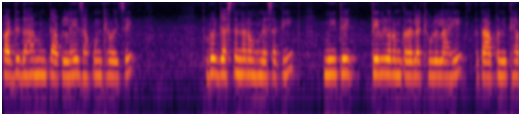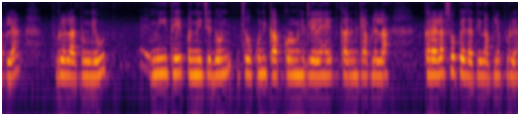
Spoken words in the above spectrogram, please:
पाच ते दहा मिनटं आपल्याला हे झाकून ठेवायचं आहे. थोडं जास्त नरम होण्यासाठी मी इथे तेल गरम करायला ठेवलेलं आहे. आता आपण इथे आपल्या पुऱ्या लाटून घेऊ. मी इथे पन्नीचे दोन चौकोनी काप करून घेतलेले आहेत कारण की आपल्याला करायला सोपे जातील आपल्या पुऱ्या.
